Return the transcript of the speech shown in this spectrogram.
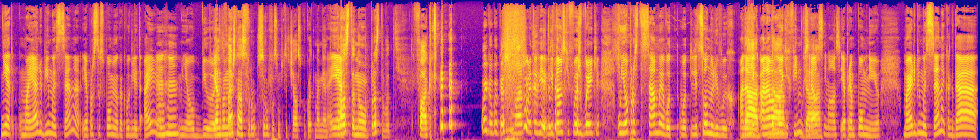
Нет, моя любимая сцена, я просто вспомнила, как выглядит Айви, Мгм. меня убило. Я напоминаю, факт. что она с, Ру- с Руфусом встречалась в какой-то момент. Я- Просто, ну, просто вот факт. Ой, какой кошмар. Это вьетнамские флешбеки. У нее просто самое вот, вот лицо нулевых. Она, Да, мне- она во да, многих фильмах, да. сериалах снималась, я прям помню ее. Моя любимая сцена, когда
